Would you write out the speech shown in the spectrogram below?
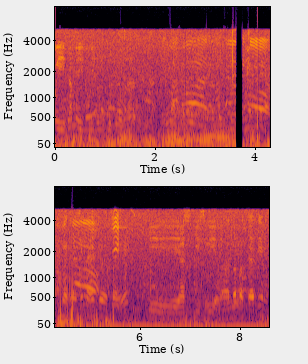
avísame y no hice un curso Y hace 15 días.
